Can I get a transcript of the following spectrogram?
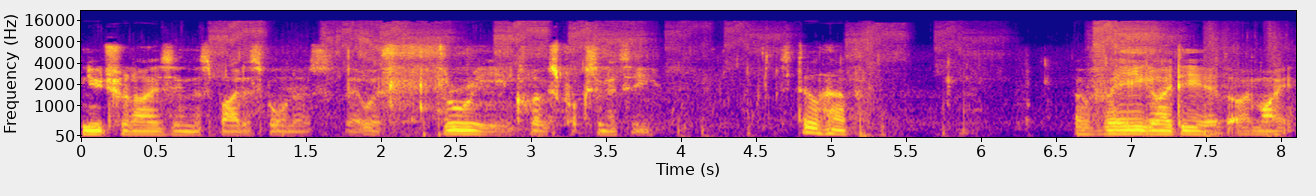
neutralizing the spider spawners. There were three in close proximity. Still have a vague idea that I might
